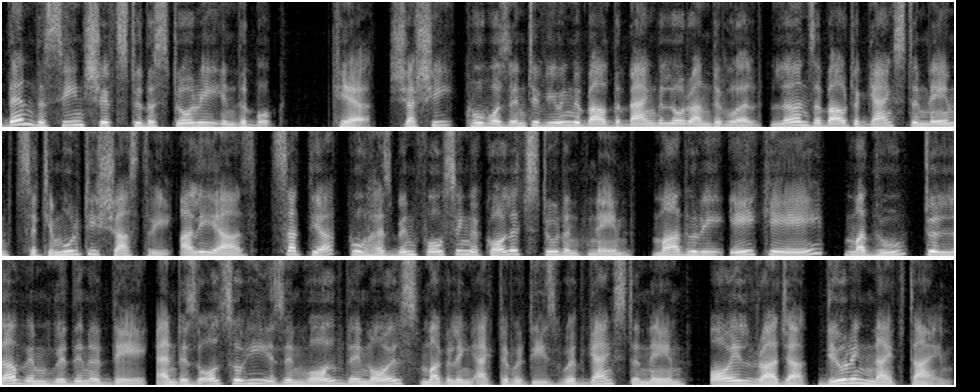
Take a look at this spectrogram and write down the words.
Then the scene shifts to the story in the book. Here, Shashi, who was interviewing about the Bangalore underworld, learns about a gangster named Satyamurti Shastri, alias Satya, who has been forcing a college student named Madhuri, aka Madhu, to love him within a day, and is also he is involved in oil smuggling activities with gangster named Oil Raja during night time.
